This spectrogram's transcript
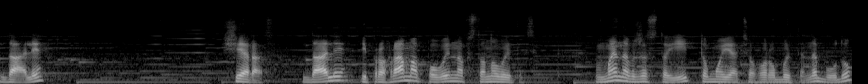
Далі. Ще раз. Далі, і програма повинна встановитися. В мене вже стоїть, тому я цього робити не буду.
